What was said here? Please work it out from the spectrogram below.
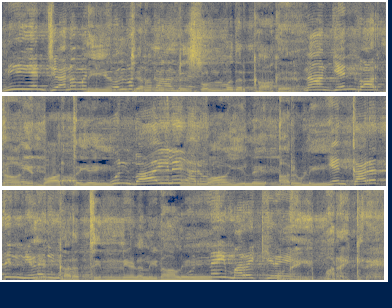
நீ என் ஜனம் நீ என்று என் ஜனம் என்று சொல்வதற்காக நான் என் வார்த்தை நான் என் வார்த்தையை உன் வாயிலே அருள். வாயிலே அருளி என் கரத்தின் நிழலில் கரத்தின் நிழலினாலே உன்னை மறைக்கிறேன். உன்னை மறைக்கிறேன்.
